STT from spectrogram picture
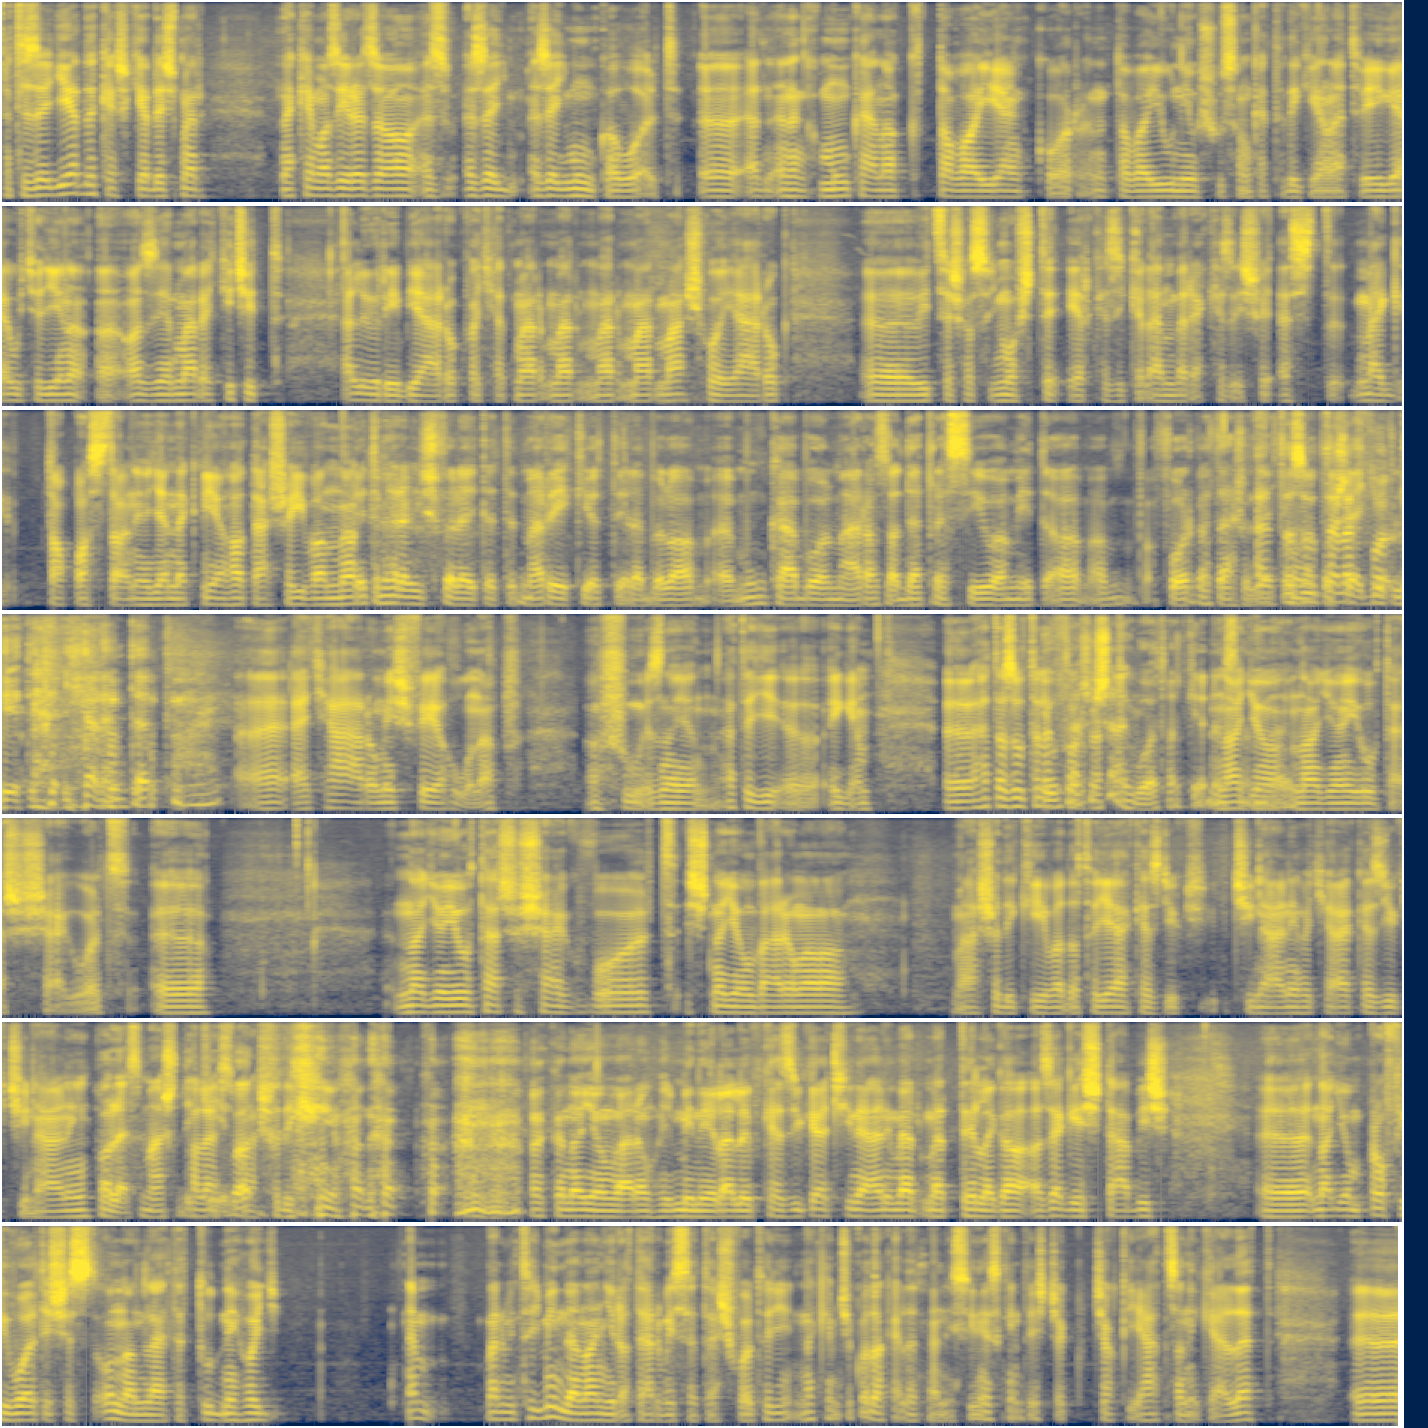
Hát ez egy érdekes kérdés, mert nekem azért ez, a, ez, ez, egy, ez egy munka volt. Ennek a munkának tavaly ilyenkor, tavaly június 22-én lett vége, úgyhogy én azért már egy kicsit előrébb járok, vagy hát már, már, már, már máshol járok. Vicces az, hogy most érkezik el emberekhez, és ezt megtapasztalni, hogy ennek milyen hatásai vannak. Értem, erre is felejtetted, már rég jöttél ebből a munkából, már az a depresszió, amit a, a forgatás, az hát egy hónapos együttlét jelentett. Egy három és fél hónap Fú, ez nagyon, hát egy, igen. Hát azóta jó társaság volt, hogy kérdezem Nagyon, meg. nagyon jó társaság volt. Nagyon jó társaság volt, és nagyon várom a második évadot, hogy elkezdjük csinálni, hogyha elkezdjük csinálni. Ha lesz második ha lesz évad. második évad, akkor nagyon várom, hogy minél előbb kezdjük el csinálni, mert, mert tényleg az egész stáb is nagyon profi volt, és ezt onnan lehetett tudni, hogy nem, mint hogy minden annyira természetes volt, hogy nekem csak oda kellett menni színészként, és csak, csak játszani kellett,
